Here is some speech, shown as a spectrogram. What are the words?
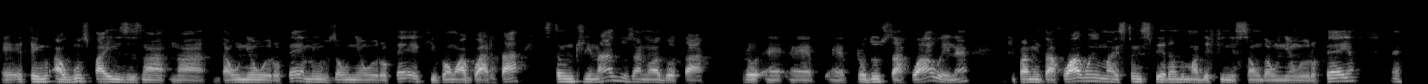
é, tem alguns países na, na, da União Europeia, membros da União Europeia, que vão aguardar, estão inclinados a não adotar pro, é, é, é produtos da Huawei, né? equipamento da Huawei, mas estão esperando uma definição da União Europeia. Né?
